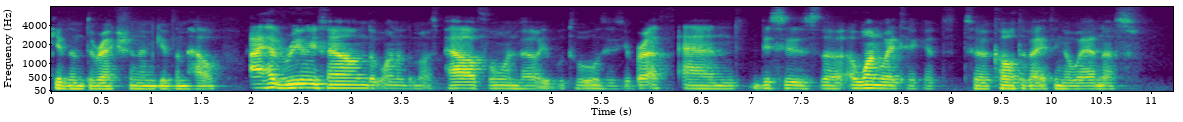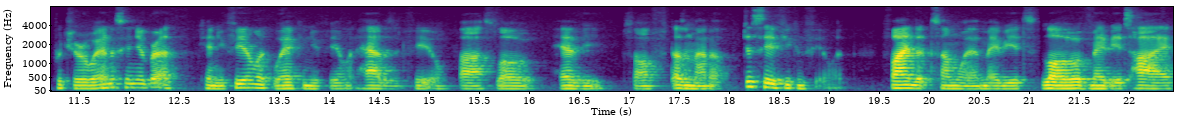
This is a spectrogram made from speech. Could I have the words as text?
give them direction and give them help. I have really found that one of the most powerful and valuable tools is your breath, and this is a one way ticket to cultivating awareness. Put your awareness in your breath. Can you feel it? Where can you feel it? How does it feel? Fast, slow, heavy, soft? Doesn't matter. Just see if you can feel it. Find it somewhere. Maybe it's low, maybe it's high.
